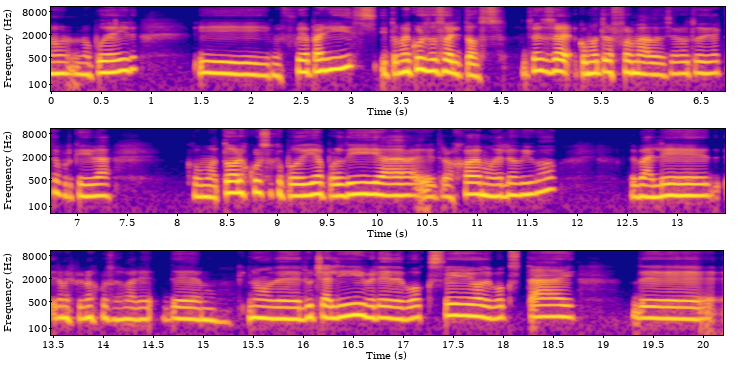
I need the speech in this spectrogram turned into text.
no, pude ir y me fui a París y tomé cursos sueltos. Entonces, era como otra forma de ser autodidacta porque iba como a todos los cursos que podía por día, eh, trabajaba de modelo vivo, de ballet, eran mis primeros cursos de ballet, de, no, de lucha libre, de boxeo, de box tie, de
